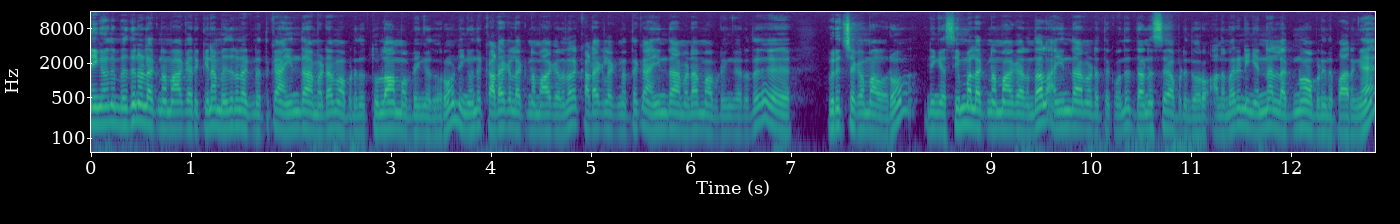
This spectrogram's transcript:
நீங்கள் வந்து மிதுன லக்னமாக இருக்கீங்கன்னா மிதுன லக்னத்துக்கு ஐந்தாம் இடம் அப்படி துலாம் அப்படிங்கிறது வரும். நீங்கள் வந்து கடக லக்னமாக இருந்தால் கடக லக்னத்துக்கு ஐந்தாம் இடம் அப்படிங்கிறது விருச்சகமாக வரும். நீங்கள் சிம்ம லக்னமாக இருந்தால் ஐந்தாம் இடத்துக்கு வந்து தனுசு அப்படின்னு வரும். அந்த மாதிரி நீங்கள் என்ன லக்னம் அப்படின்னு பாருங்கள்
